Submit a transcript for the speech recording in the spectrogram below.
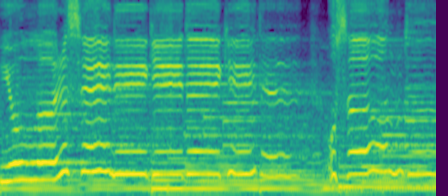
Yollar seni gide gide usandı.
